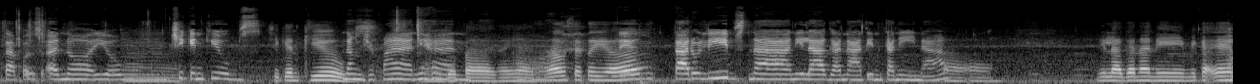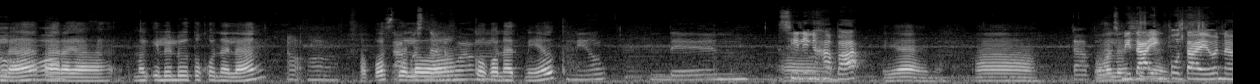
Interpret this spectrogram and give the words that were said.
Tapos ano yung chicken cubes chicken cubes. ng Japan. Ng Yan. Japan, ayan. Oo. Tapos ito yung, yung taro leaves na nilaga natin kanina. oo. Nilaga na ni Micaela Oo. para mag iluluto ko na lang. Oo. Tapos, Tapos dalawang, dalawang- coconut milk. Milk. And then, siling Ah. haba. Ayan. Ah, Tapos, may daing po tayo na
